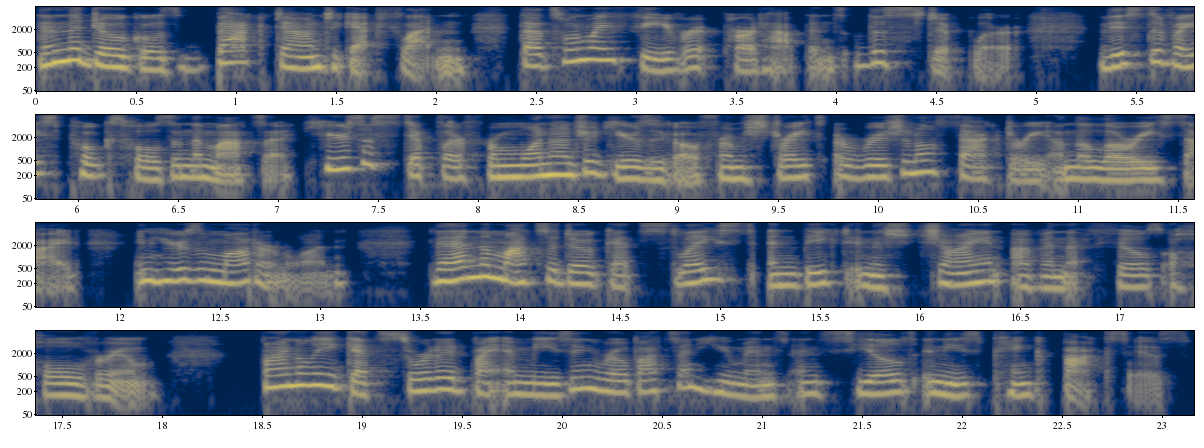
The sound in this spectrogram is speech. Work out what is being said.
Then the dough goes back down to get flattened. That's when my favorite part happens the stippler. This device pokes holes in the matzah. Here's a stippler from 100 years ago from Streit's original factory on the Lower East Side, and here's a modern one. Then the matzah dough gets sliced and baked in this giant oven that fills a whole room. Finally, gets sorted by amazing robots and humans and sealed in these pink boxes.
